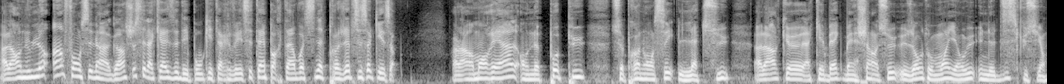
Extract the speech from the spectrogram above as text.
Alors, on nous l'a enfoncé dans la gorge. Ça, c'est la caisse de dépôt qui est arrivée. C'est important. Voici notre projet. c'est ça qui est ça. Alors, à Montréal, on n'a pas pu se prononcer là-dessus. Alors qu'à Québec, ben, chanceux, eux autres, au moins, ils ont eu une discussion.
